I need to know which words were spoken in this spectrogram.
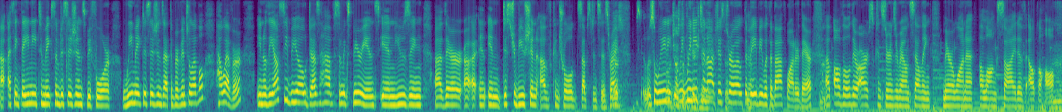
Uh, I think they need to make some decisions before we make decisions at the provincial level. However, you know, the LCBO does have some experience in using uh, their uh, in, in distribution of controlled substances, right? So, so we, need, we, we need to not just throw out the yeah. baby with the bathwater there. Uh, although there are s- concerns around selling marijuana alongside of alcohol, Mm-hmm.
